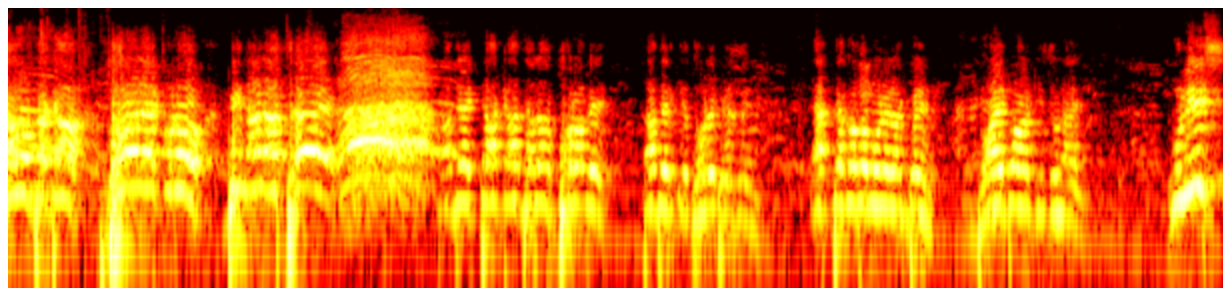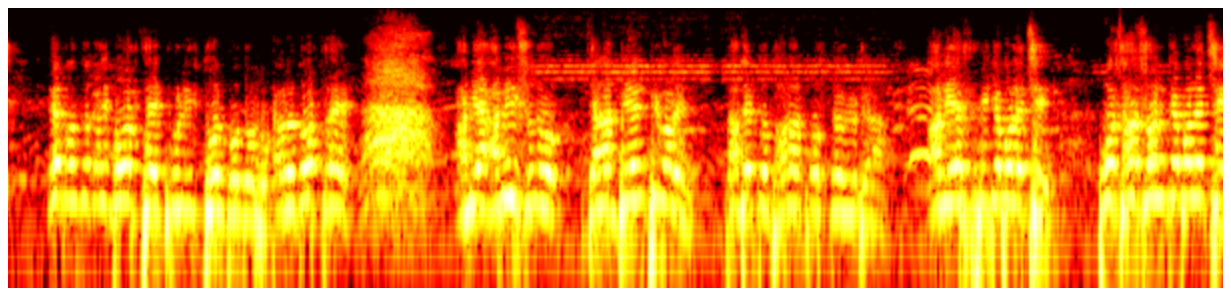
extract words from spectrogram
কালো টাকা ধরনের কোনো বিধান আছে? তাদের টাকা যারা ছড়াবে, তাদেরকে ধরে ফেলবেন। একটা কথা মনে রাখবেন, ভয় পাওয়ার কিছু নাই। পুলিশ, এ পর্যন্ত খালি বলছে, পুলিশ ধরবো ধরবো। কারণ ধরছে। আমি আমি শুধু যারা বিএনপি করেন, তাদের তো ধরার প্রশ্ন হয়ে ওঠে না। আমি এসপি কে বলেছি, প্রশাসনকে বলেছি,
